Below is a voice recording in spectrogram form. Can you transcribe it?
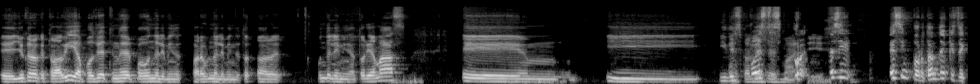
yo creo que todavía podría tener para una, para una, eliminatoria, más. y, y después es importante que, se,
